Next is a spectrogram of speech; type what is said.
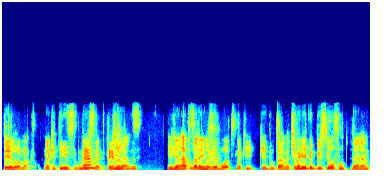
Taylornak. Neki 10, Pierce-nek 9. Igen, hát az elején azért volt neki két brutál meccse. Meg egyébként Pierce jól fut, de nem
